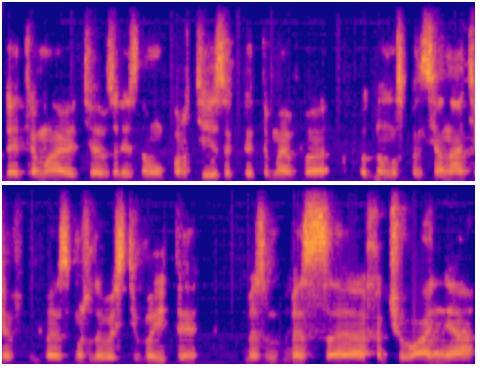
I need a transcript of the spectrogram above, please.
людей тримають в залізному порті, закритими в одному з пансіонатів, без можливості вийти, без, без е, харчування,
